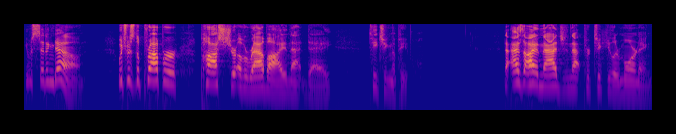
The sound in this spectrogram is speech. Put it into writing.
He was sitting down, which was the proper posture of a rabbi in that day, teaching the people. Now, as I imagine that particular morning,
